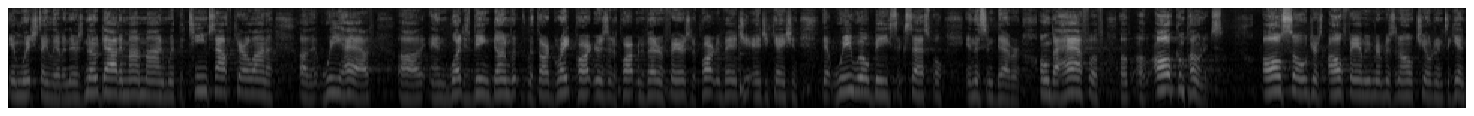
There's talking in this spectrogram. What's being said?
in which they live. And there's no doubt in my mind with the Team South Carolina uh, that we have uh, and what is being done with, with, our great partners, the Department of Veteran Affairs, the Department of Edu Education, that we will be successful in this endeavor. On behalf of, of, of all components, all soldiers, all family members, and all children, again,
